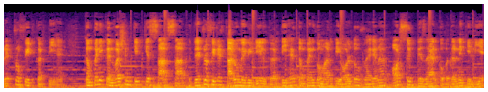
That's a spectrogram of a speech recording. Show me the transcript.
रेट्रोफिट करती है। कंपनी कन्वर्शन किट के साथ साथ रेट्रोफिटेड कारों में भी डील करती है। कंपनी को मारुति ऑल्टो, वैगनर और स्विफ्ट डिज़ायर को बदलने के लिए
